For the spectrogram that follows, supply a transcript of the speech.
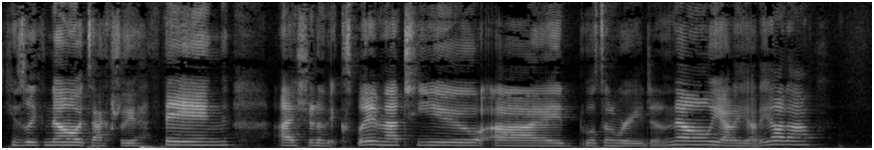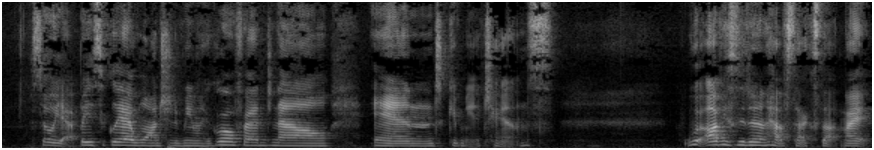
He's like no it's actually a thing. I should have explained that to you. I wasn't aware you didn't know yada yada yada. So yeah basically i want you to be my girlfriend now and give me a chance. We obviously didn't have sex that night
